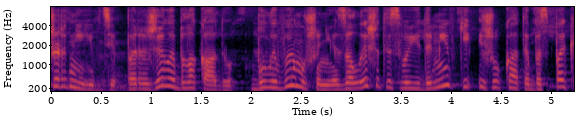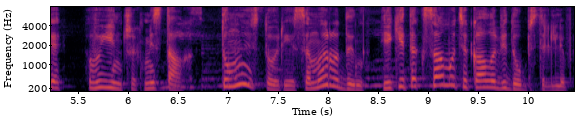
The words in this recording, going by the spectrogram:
Чернігівці пережили блокаду, були вимушені залишити свої домівки і шукати безпеки в інших містах. Тому історії семи родин, які так само тікали від обстрілів,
